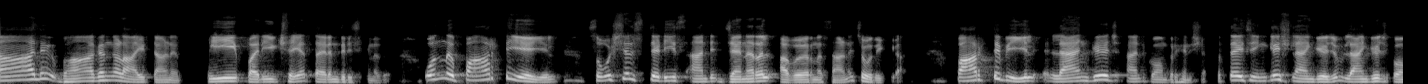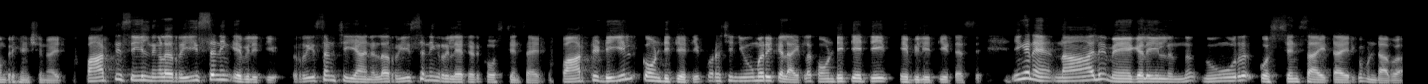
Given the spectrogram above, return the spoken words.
നാല് ഭാഗങ്ങളായിട്ടാണ് ഈ പരീക്ഷയെ തരംതിരിച്ചിരിക്കുന്നത്. ഒന്ന് പാർട്ട് എയിൽ social studies and general awareness ആണ് ചോദിക്കുക. പാർട്ട് ബിയിൽ ലാംഗ്വേജ് ആൻഡ് കോംപ്രിഹെൻഷൻ പ്രത്യേകിച്ച് ഇംഗ്ലീഷ് ലാംഗ്വേജും ലാംഗ്വേജ് കോംപ്രിഹെൻഷനും ആയിരിക്കും. പാർട്ട് സിയിൽ നിങ്ങൾ റീസണിംഗ് എബിലിറ്റി റീസൺ ചെയ്യാനുള്ള റീസണിംഗ് റിലേറ്റഡ് ക്വസ്റ്റ്യൻസ് ആയിരിക്കും. പാർട്ട് ഡിയിൽ ക്വാണ്ടിറ്റേറ്റീവ് കുറച്ച് ന്യൂമറിക്കൽ ആയിട്ടുള്ള ക്വാണ്ടിറ്റേറ്റീവ് എബിലിറ്റി ടെസ്റ്റ് ഇങ്ങനെ നാല് മേഖലയിൽ നിന്ന് നൂറ് ക്വസ്റ്റ്യൻസ് ആയിട്ടായിരിക്കും ഉണ്ടാവുക.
